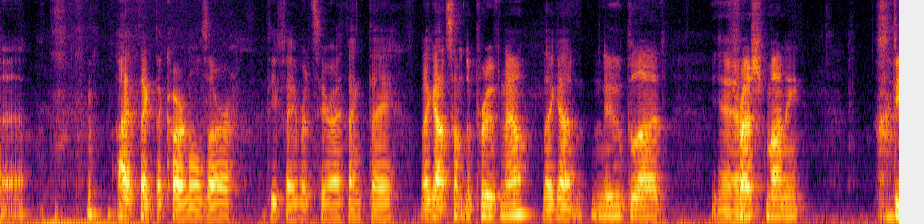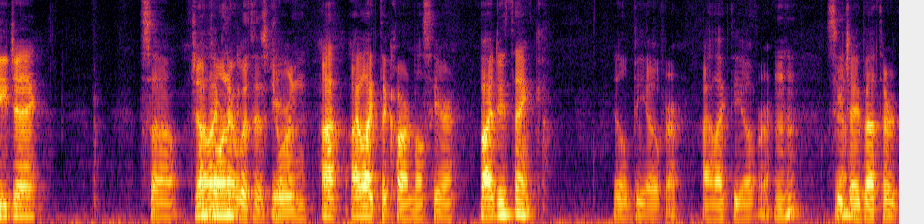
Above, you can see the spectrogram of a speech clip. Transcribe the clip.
uh, I think the Cardinals are the favorites here. I think they they got something to prove now. They got new blood, yeah. fresh money, DJ. So I Jump like on the- it with us, yeah. Jordan. I, I like the Cardinals here, but I do think it'll be over. I like the over. Mm-hmm. CJ Beathard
